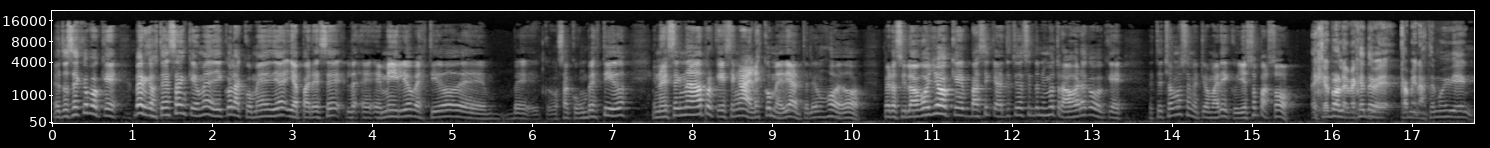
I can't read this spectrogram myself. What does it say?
Entonces, como que, verga, ustedes saben que yo me dedico a la comedia y aparece eh, Emilio vestido de. o sea, con un vestido y no dicen nada porque dicen, ah, él es comediante, él es un jodedor. Pero si lo hago yo, que básicamente estoy haciendo el mismo trabajo, era como que este chamo se metió a marico y eso pasó. Es que el problema es que te ve, caminaste muy bien.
